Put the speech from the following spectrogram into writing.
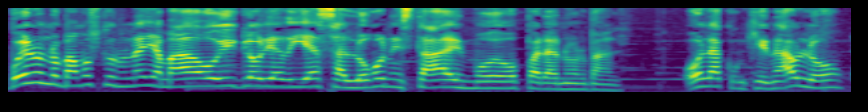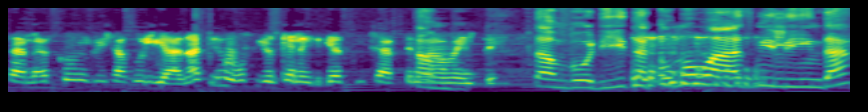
Bueno, nos vamos con una llamada hoy. Gloria Díaz Salón está en modo paranormal. Hola, ¿con quién hablo? Charlas con Luisa Juliana, qué emoción, qué alegría escucharte nuevamente. Tan bonita, ¿cómo vas, mi linda?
